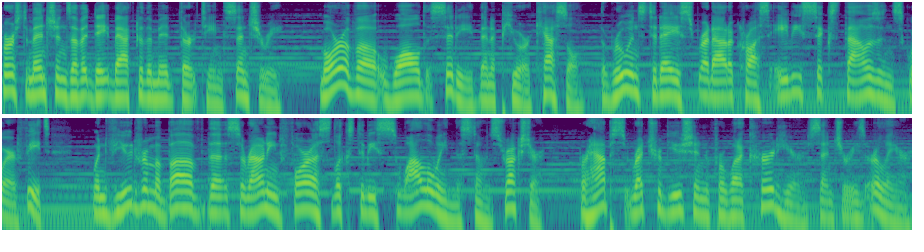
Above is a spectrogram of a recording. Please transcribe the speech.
First mentions of it date back to the mid 13th century. More of a walled city than a pure castle. The ruins today spread out across 86,000 square feet. When viewed from above, the surrounding forest looks to be swallowing the stone structure perhaps retribution for what occurred here centuries earlier.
